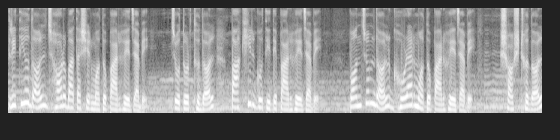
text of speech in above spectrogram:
তৃতীয় দল ঝড় বাতাসের মতো পার হয়ে যাবে। চতুর্থ দল পাখির গতিতে পার হয়ে যাবে। পঞ্চম দল ঘোড়ার মতো পার হয়ে যাবে। ষষ্ঠ দল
